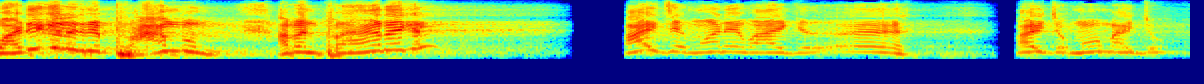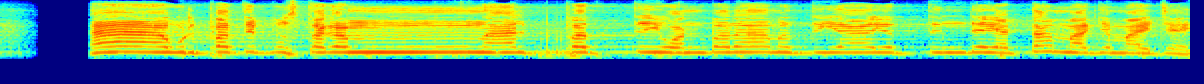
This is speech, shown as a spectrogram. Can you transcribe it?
വടികളൊരു പാമ്പും അവൻ പാറകൾ വായിച്ചേ മോനെ വായിക്ക വായിച്ചോ മോൻ വായിച്ചോ. ആ ഉൽപ്പത്തി പുസ്തകം നാൽപ്പത്തി ഒൻപതാം അധ്യായത്തിന്റെ എട്ടാം വാക്യം വായിച്ചേ.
